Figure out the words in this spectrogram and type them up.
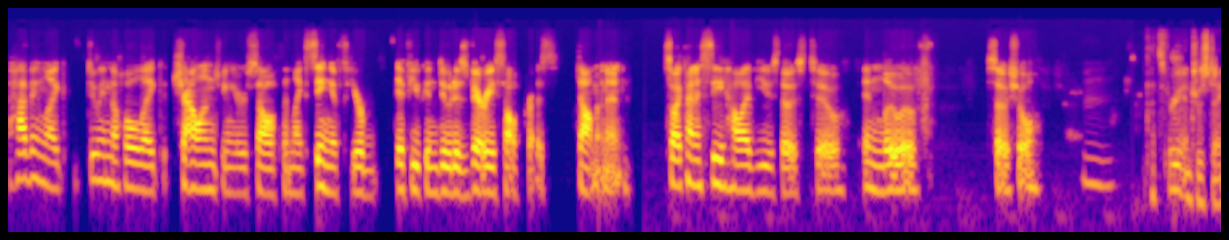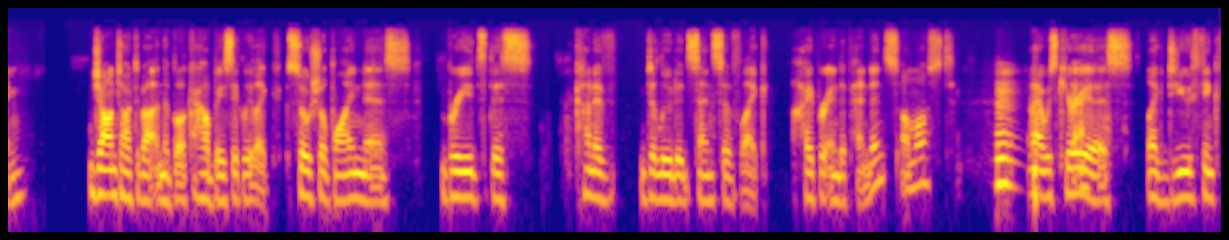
having like doing the whole like challenging yourself and like seeing if you're if you can do it is very self-pres dominant so i kind of see how i've used those two in lieu of social Mm. That's very interesting. John talked about in the book how basically like social blindness breeds this kind of diluted sense of like hyper independence almost. Mm. And I was curious, like, do you think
